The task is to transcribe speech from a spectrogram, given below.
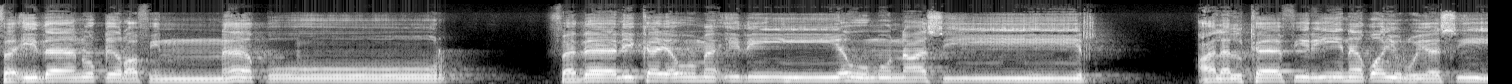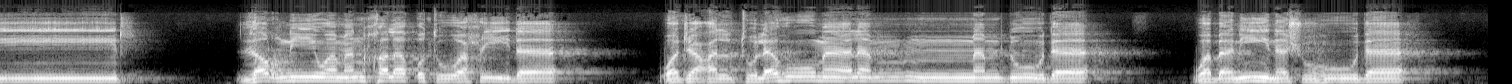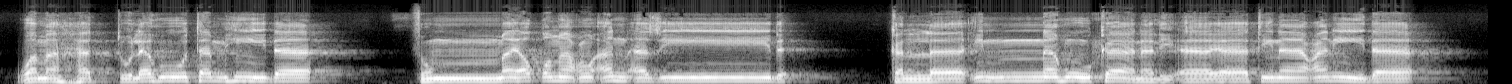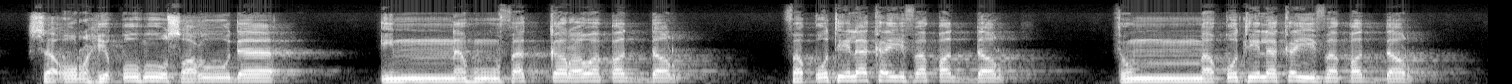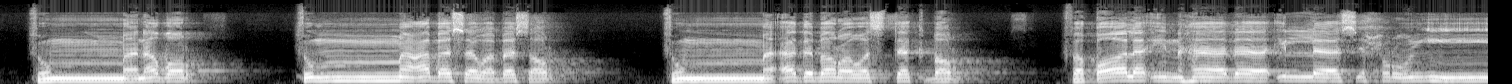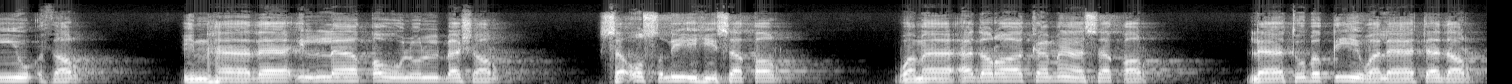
فإذا نقر في الناقور فذلك يومئذ يوم عسير على الكافرين غير يسير ذرني ومن خلقت وحيدا وجعلت له مالا ممدودا وبنين شهودا ومهدت له تمهيدا ثم يطمع أن أزيد كلا إنه كان لآياتنا عنيدا سأرهقه صعودا إنه فكر وقدر فقتل كيف قدر ثم قتل كيف قدر ثُمَّ نَظَرَ ثُمَّ عَبَسَ وَبَسَرَ ثُمَّ أَدْبَرَ وَاسْتَكْبَرَ فَقَالَ إِنْ هَذَا إِلَّا سِحْرٌ يُؤْثَرُ إِنْ هَذَا إِلَّا قَوْلُ الْبَشَرِ سَأُصْلِيهِ سَقَرَ وَمَا أَدْرَاكَ مَا سَقَرُ لَا تُبْقِي وَلَا تَذَرُ.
